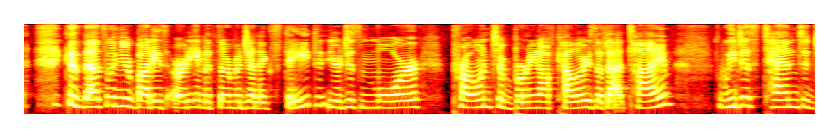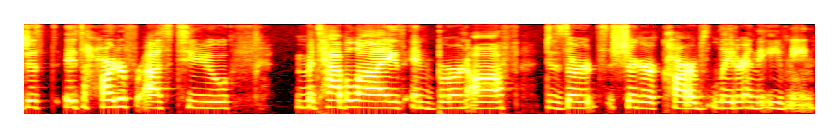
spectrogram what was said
because that's when your body's already in a thermogenic state. You're just more prone to burning off calories at that time. We just tend to just, it's harder for us to metabolize and burn off desserts, sugar, carbs later in the evening.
